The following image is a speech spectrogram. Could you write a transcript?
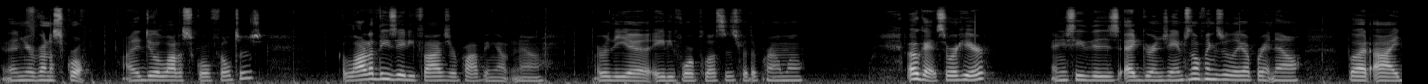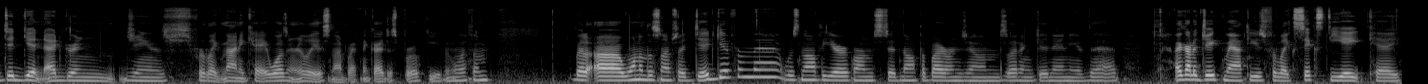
And then you're gonna scroll. I do a lot of scroll filters. A lot of these 85s are popping up now. Or the uh, 84 pluses for the promo. Okay, so we're here. And you see these Edgerrin James. Nothing's really up right now. But I did get an Edgerrin James for like 90k. It wasn't really a snipe. I think I just broke even with them. But uh, one of the snipes I did get from that was not the Arik Armstead, not the Byron Jones. I didn't get any of that. I got a Jake Matthews for like 68k.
